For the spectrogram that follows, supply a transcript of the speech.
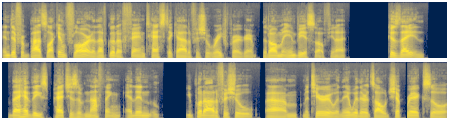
in different parts, like in Florida, they've got a fantastic artificial reef program that I'm envious of, you know, because they they have these patches of nothing, and then you put artificial um, material in there, whether it's old shipwrecks or,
